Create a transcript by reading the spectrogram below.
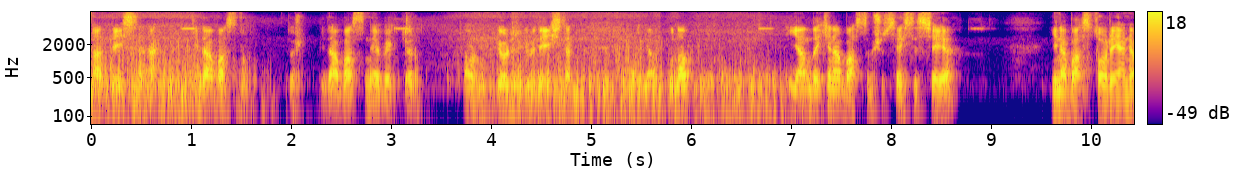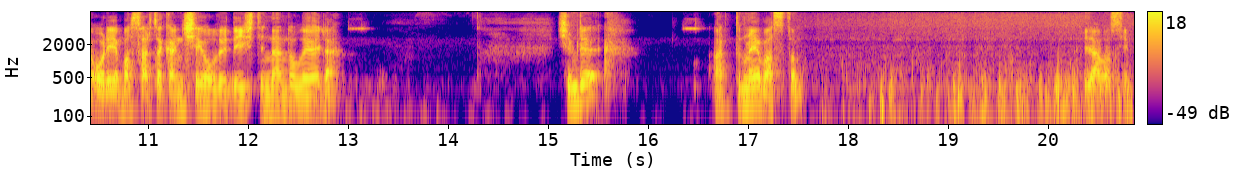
Ha değişti. Heh, bir daha bastım. Dur, bir daha bastım diye bekliyorum. Tamam, gördüğünüz gibi değişti. Ya buna yandakine bastım şu sessiz şeye. Yine bastı oraya. Yani oraya basarsak hani şey oluyor değiştiğinden dolayı öyle. Şimdi arttırmaya bastım. Bir daha basayım.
